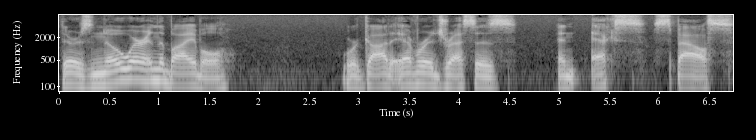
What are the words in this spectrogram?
There is nowhere in the Bible where God ever addresses an ex spouse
